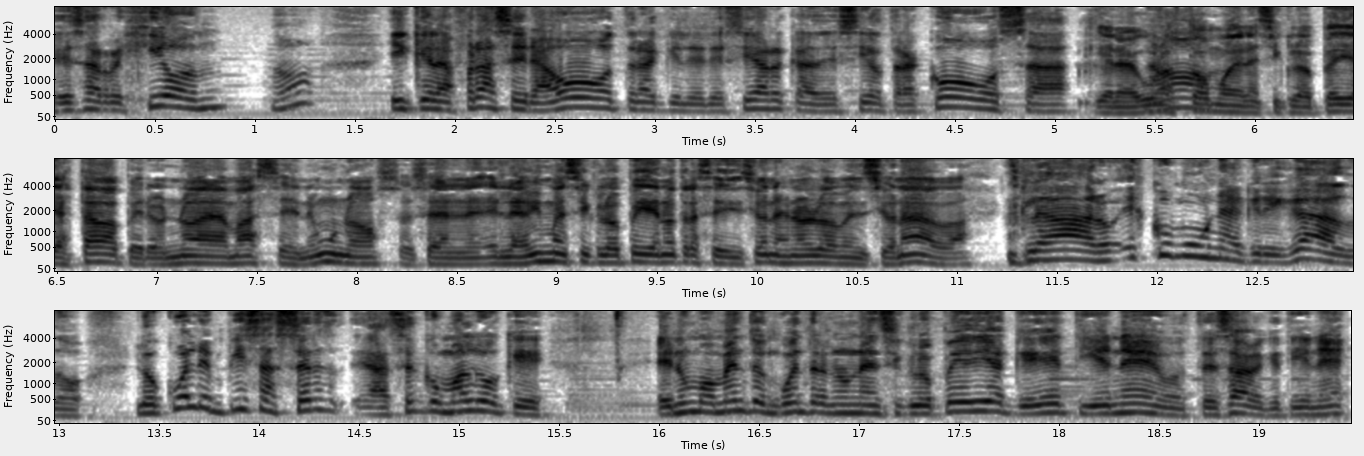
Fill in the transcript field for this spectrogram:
esa región, ¿no? Y que la frase era otra, que el heresiarca decía otra cosa. Que en algunos ¿no? tomos de la enciclopedia estaba, pero no además en unos. O sea, en, la misma enciclopedia en otras ediciones no lo mencionaba. Claro, es como un agregado, lo cual empieza a ser, a ser como algo que en un momento encuentran una enciclopedia que tiene, usted sabe, que tiene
